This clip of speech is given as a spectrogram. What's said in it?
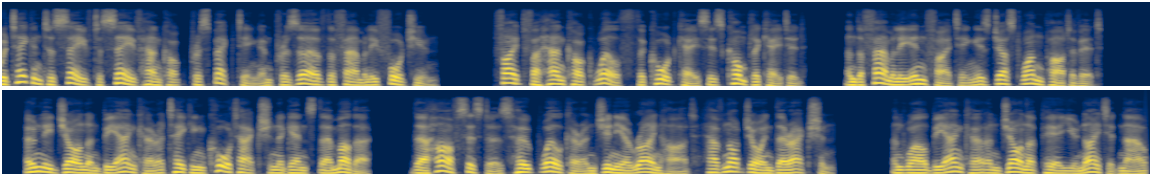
were taken to save to save Hancock prospecting and preserve the family fortune. Fight for Hancock wealth The court case is complicated, and the family infighting is just one part of it. Only John and Bianca are taking court action against their mother. Their half sisters Hope Welker and Ginia Rinehart have not joined their action. And while Bianca and John appear united now,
